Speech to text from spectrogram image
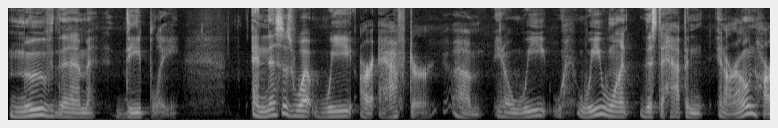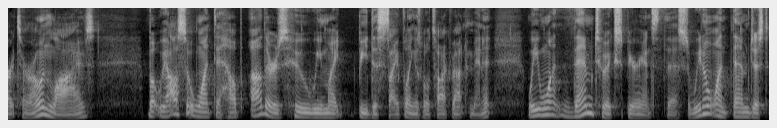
moved them deeply. And this is what we are after. Um, you know, we we want this to happen in our own hearts, our own lives, but we also want to help others who we might be discipling, as we'll talk about in a minute. We want them to experience this. We don't want them just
